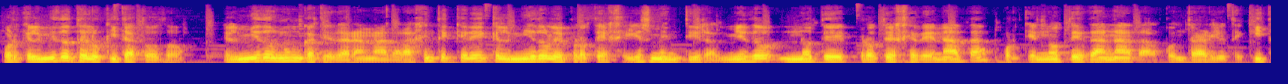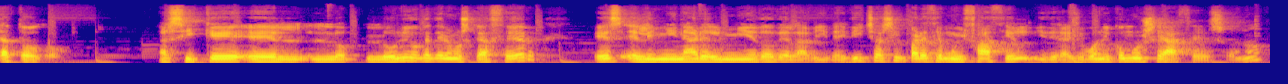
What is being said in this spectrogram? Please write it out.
Porque el miedo te lo quita todo. El miedo nunca te dará nada. La gente cree que el miedo le protege y es mentira. El miedo no te protege de nada porque no te da nada. Al contrario, te quita todo. Así que lo, único que tenemos que hacer es eliminar el miedo de la vida. Y dicho así parece muy fácil y dirás, bueno, ¿y cómo se hace eso? No?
